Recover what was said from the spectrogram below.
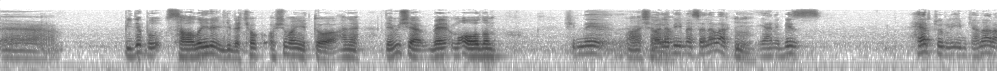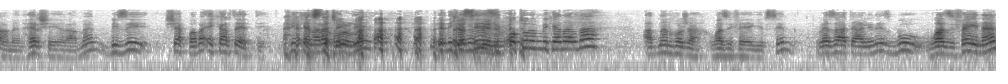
Ee, bir de bu sağlığıyla ilgili de çok hoşuma gitti o. Hani demiş ya benim oğlum Şimdi maşallah. böyle bir mesele var ki yani biz her türlü imkana rağmen, her şeye rağmen bizi Şeyh Baba ekarte etti. Bir kenara çekti. Dedi ki Canım siz benim. oturun bir kenarda Adnan Hoca vazifeye girsin. Ve zaten haliniz bu vazifeyle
